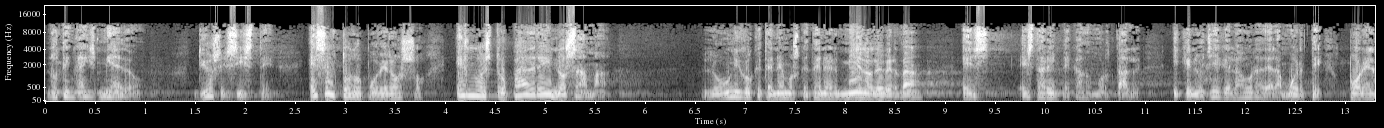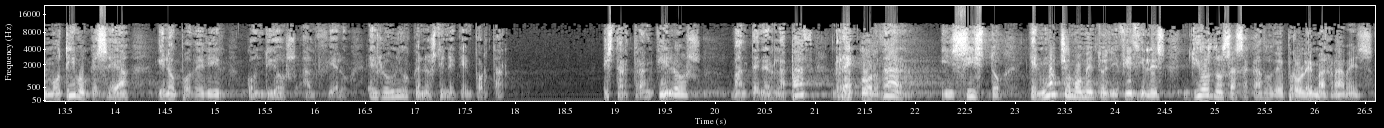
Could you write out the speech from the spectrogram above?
no tengáis miedo. Dios existe, es el Todopoderoso, es nuestro Padre y nos ama. Lo único que tenemos que tener miedo de verdad es estar en pecado mortal y que nos llegue la hora de la muerte, por el motivo que sea, y no poder ir con Dios al cielo. Es lo único que nos tiene que importar. Estar tranquilos, mantener la paz, recordar, insisto, que en muchos momentos difíciles Dios nos ha sacado de problemas graves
